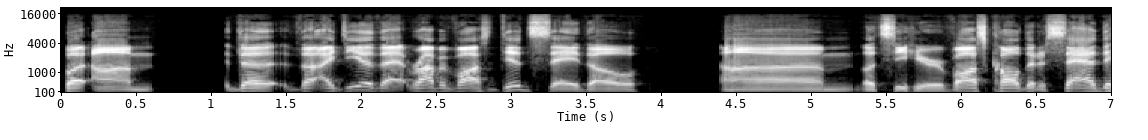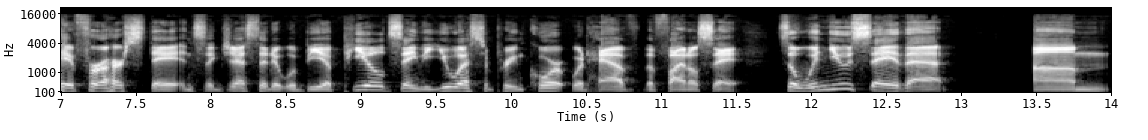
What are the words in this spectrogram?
But um, the the idea that Robin Vos did say though, um, let's see here, Vos called it a sad day for our state and suggested it would be appealed, saying the U.S. Supreme Court would have the final say. So when you say that um,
